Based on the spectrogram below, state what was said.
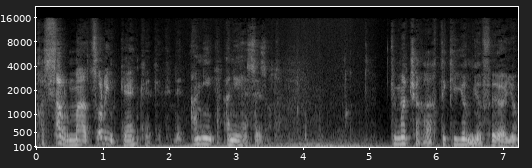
חסר מעצורים. כן, כן, כן, כן. אני, אני אעשה זאת. כמעט שכחתי כי יום יפה היום.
